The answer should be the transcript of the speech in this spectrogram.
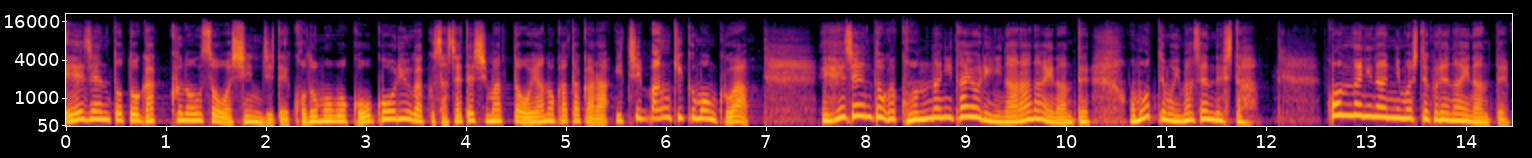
エージェントと学区の嘘を信じて子供を高校留学させてしまった親の方から一番聞く文句は、エージェントがこんなに頼りにならないなんて思ってもいませんでした。こんなに何にもしてくれないなんて、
